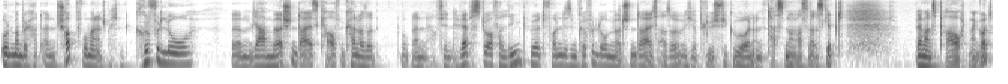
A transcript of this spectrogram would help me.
Und man hat einen Shop, wo man entsprechend Gryffalo ähm, ja, Merchandise kaufen kann, also wo man auf den Webstore verlinkt wird von diesem Gryffalo Merchandise, also irgendwelche Plüschfiguren und Tassen und was es alles gibt, wenn man es braucht, mein Gott.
